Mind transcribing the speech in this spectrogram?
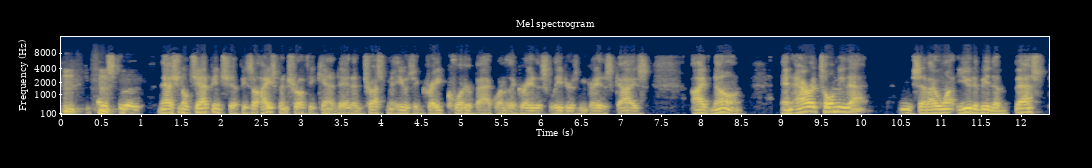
Hmm. He to a national championship. He's a Heisman Trophy candidate. And trust me, he was a great quarterback, one of the greatest leaders and greatest guys I've known. And Ara told me that. He said, I want you to be the best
